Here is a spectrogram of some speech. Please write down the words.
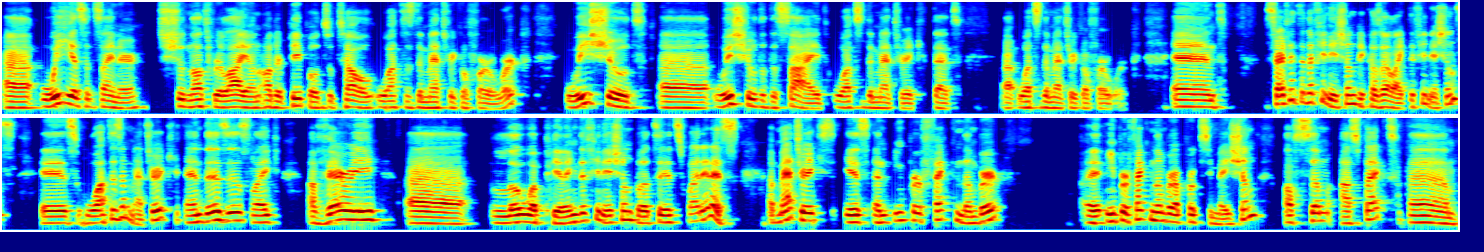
uh, we as a designer should not rely on other people to tell what is the metric of our work. We should uh, we should decide what's the metric that uh, what's the metric of our work. And starting the definition because I like definitions is what is a metric, and this is like a very uh, low appealing definition, but it's what it is. A metric is an imperfect number, imperfect number approximation of some aspect. Um,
